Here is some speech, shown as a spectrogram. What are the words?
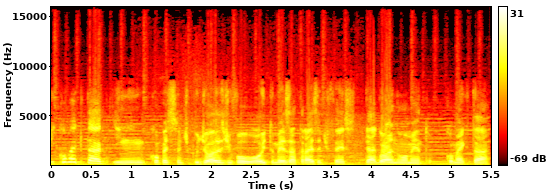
E como é que tá em competição tipo de horas de voo? Oito meses atrás a diferença até agora no momento. Como é que tá?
